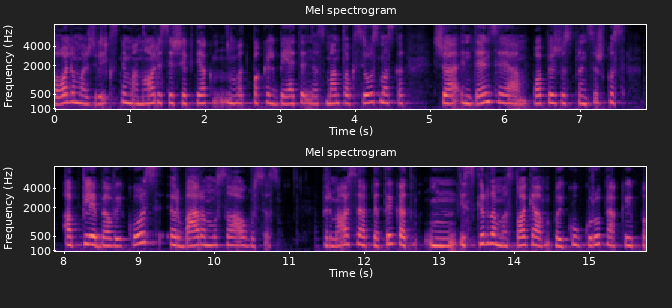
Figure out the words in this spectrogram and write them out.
tolimą žvilgsnį man norisi šiek tiek nu, vat, pakalbėti, nes man toks jausmas, kad šią intenciją popiežius Pranciškus apglėbia vaikus ir bara mūsų augusius. Pirmiausia, apie tai, kad mm, įskirdamas tokią vaikų grupę kaip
